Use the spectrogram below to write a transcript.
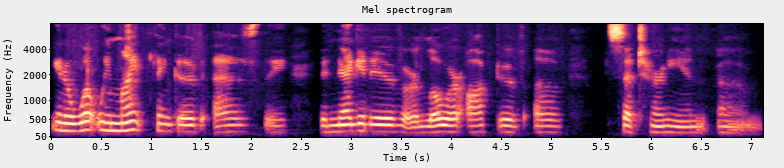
you know, what we might think of as the the negative or lower octave of Saturnian um,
